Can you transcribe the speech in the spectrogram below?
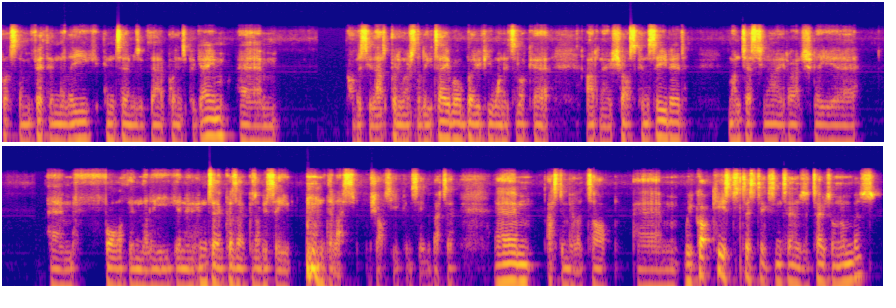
puts them fifth in the league in terms of their points per game. Um, obviously, that's pretty much the league table. But if you wanted to look at, I don't know, shots conceded, Manchester United are actually uh, um, fourth in the league in because because obviously the less shots you can see the better. Um, Aston Villa top. Um, we've got key statistics in terms of total numbers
